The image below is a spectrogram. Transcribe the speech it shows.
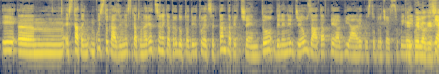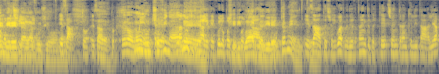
e ehm, è stata in, in questo caso innescata una reazione che ha prodotto addirittura il 70% dell'energia usata per avviare questo processo. Quindi per quello che servirebbe vicini. alla fusione. Esatto, esatto. Eh, però l'annuncio finale, l'annuncio finale, che è quello poi ci riguarda direttamente. Esatto, ci riguarda direttamente perché c'entra anche l'Italia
